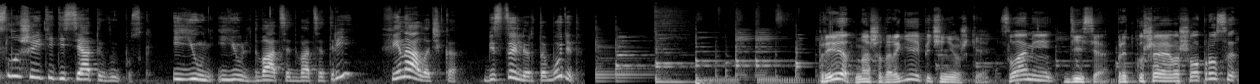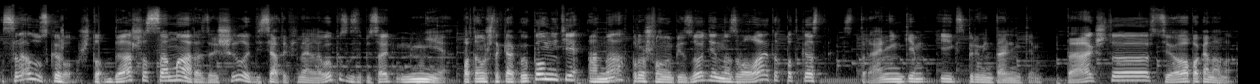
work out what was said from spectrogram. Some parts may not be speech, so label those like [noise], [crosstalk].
слушаете десятый выпуск. Июнь-июль 2023. Финалочка. Бестселлер-то будет? Привет, наши дорогие печенюшки! С вами Дися. Предвкушая ваши вопросы, сразу скажу, что Даша сама разрешила десятый финальный выпуск записать мне. Потому что, как вы помните, она в прошлом эпизоде назвала этот подкаст странненьким и экспериментальненьким. Так что все по канону.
